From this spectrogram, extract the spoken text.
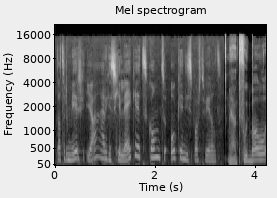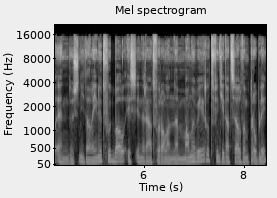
Dat er meer, ja, ergens gelijkheid komt, ook in die sportwereld. Ja, het voetbal, en dus niet alleen het voetbal, is inderdaad vooral een mannenwereld. Vind je dat zelf een probleem?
